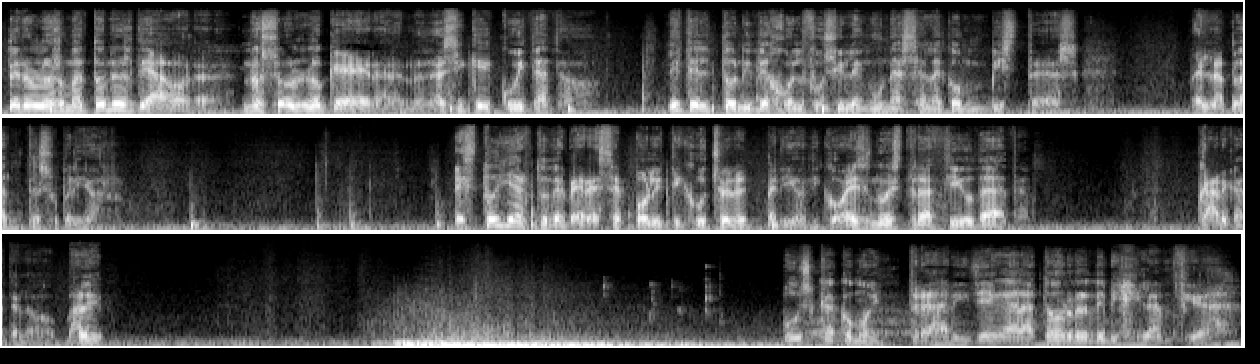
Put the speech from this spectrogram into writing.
Pero los matones de ahora no son lo que eran, así que cuidado. Little Tony dejó el fusil en una sala con vistas, en la planta superior. Estoy harto de ver ese politicucho en el periódico. Es nuestra ciudad. Cárgatelo, ¿vale? Busca cómo entrar y llega a la torre de vigilancia.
